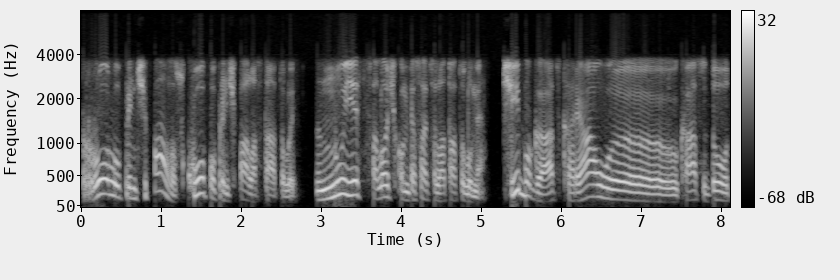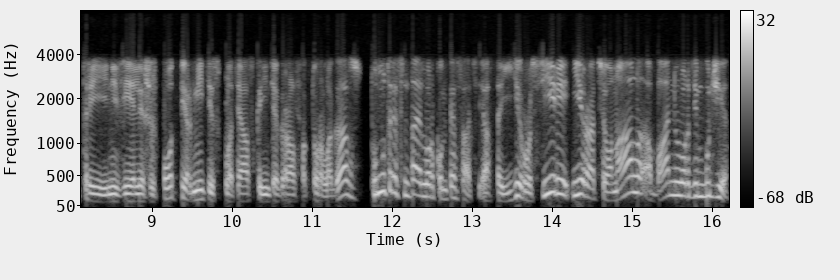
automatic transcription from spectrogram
Rolul principal, scopul principal al statului nu este să aloci compensații la toată lumea. Cei bogați care au uh, casă două, trei nivele și pot permite să plătească integral factura la gaz, tu nu trebuie să-l dai lor compensații. Asta e irosire irațională a banilor din buget.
